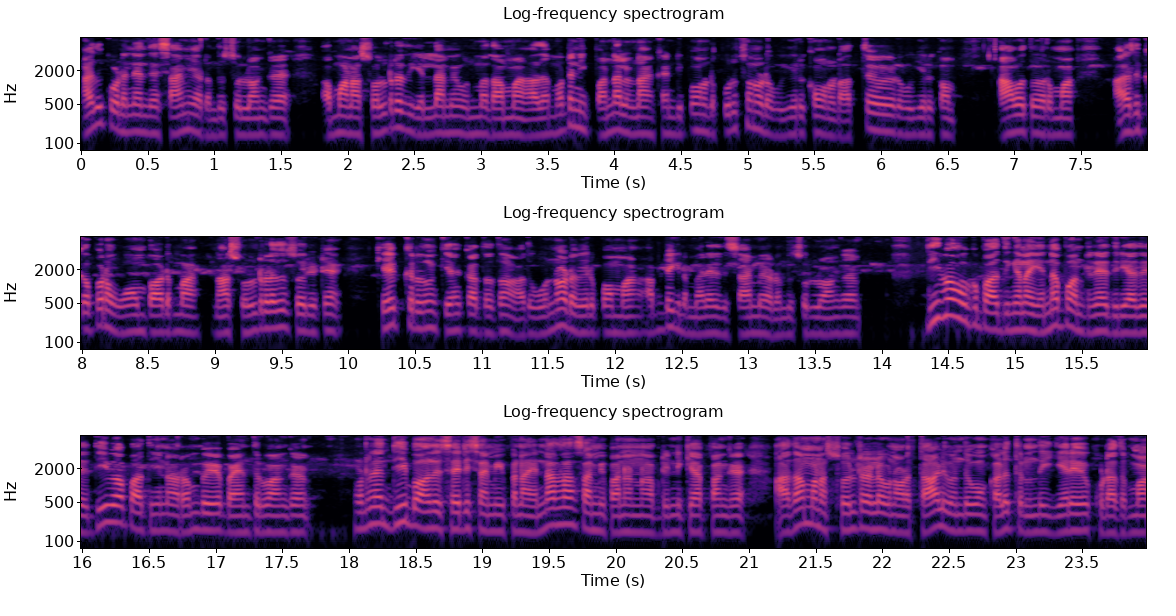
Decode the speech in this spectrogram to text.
அதுக்கு உடனே அந்த சாமியார் வந்து சொல்லுவாங்க அம்மா நான் சொல்கிறது எல்லாமே உண்மைதாம்மா. அதை மட்டும் நீ பண்ணலைன்னா கண்டிப்பாக உன்னோட புருஷனோட உயிருக்கும் உன்னோட அத்தையோட உயிருக்கும். ஆபத்து வருமா அதுக்கப்புறம் ஓம் பாடுமா நான் சொல்கிறது சொல்லிட்டேன். கேட்குறதும் கேட்காததும் அது உன்னோட விருப்பமா அப்படிங்கிற மாதிரி அந்த சாமியார் வந்து சொல்லுவாங்க. தீபாவுக்கு பார்த்தீங்கன்னா என்ன பண்ணுறேனே தெரியாது. தீபா பார்த்தீங்கன்னா ரொம்பவே பயந்துருவாங்க. உடனே தீபா வந்து சரி சாமி இப்போ நான் என்ன தான் சாமி பண்ணணும்? அப்படின்னு கேட்பாங்க. அதாம்மா நான் சொல்கிறேன்ல உன்னோட தாலி வந்து உன் கழுத்துலேருந்து ஏறவே கூடாதுமா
